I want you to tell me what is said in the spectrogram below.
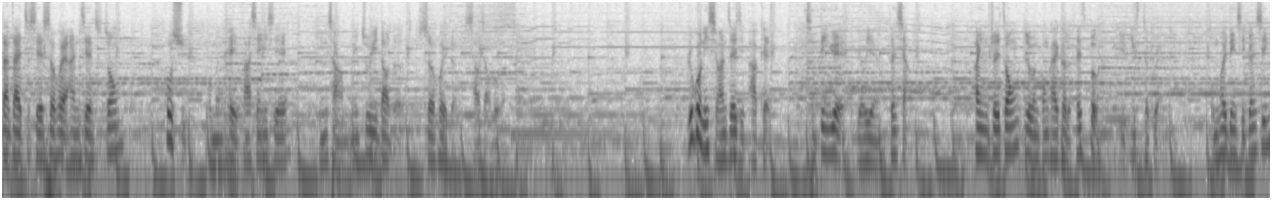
但在这些社会案件之中，或许我们可以发现一些。平常没注意到的社会的小角落。如果你喜欢这一集 Pocket，请订阅、留言、分享。欢迎追踪日文公开课的 Facebook 与 Instagram，我们会定期更新。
